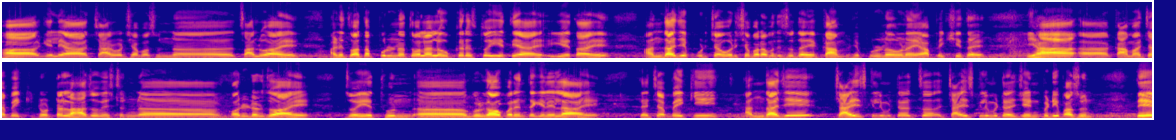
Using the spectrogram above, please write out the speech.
हा गेल्या चार वर्षापासून चालू आहे. आणि तो आता पूर्णत्वाला लवकरच तो येते आहे येत आहे. अंदाजे पुढच्या वर्षभरामध्ये सुद्धा हे काम हे पूर्ण होणं हे अपेक्षित आहे. ह्या कामाच्यापैकी कामाच्या पैकी टोटल हा जो वेस्टर्न कॉरिडॉर जो आहे जो येथून गुडगावपर्यंत गेलेला आहे त्याच्यापैकी अंदाजे चाळीस किलोमीटरचं चाळीस किलोमीटर जेनपीटीपासून ते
